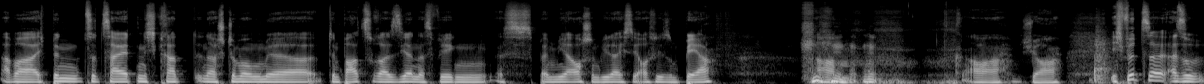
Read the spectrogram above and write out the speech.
Aber ich bin zurzeit nicht gerade in der Stimmung, mir den Bart zu rasieren. Deswegen ist bei mir auch schon wieder, ich sehe aus wie so ein Bär. Ähm, aber ja, ich würde also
